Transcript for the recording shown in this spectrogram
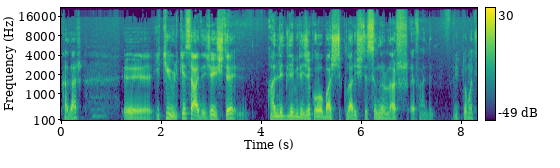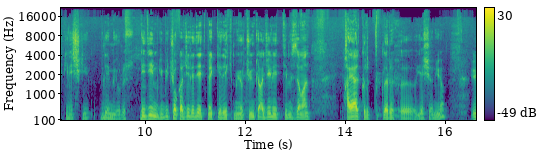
kadar iki ülke sadece işte halledilebilecek o başlıklar işte sınırlar efendim diplomatik ilişki bilemiyoruz. Dediğim gibi çok acele de etmek gerekmiyor. Çünkü acele ettiğimiz zaman hayal kırıklıkları e, yaşanıyor. E,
